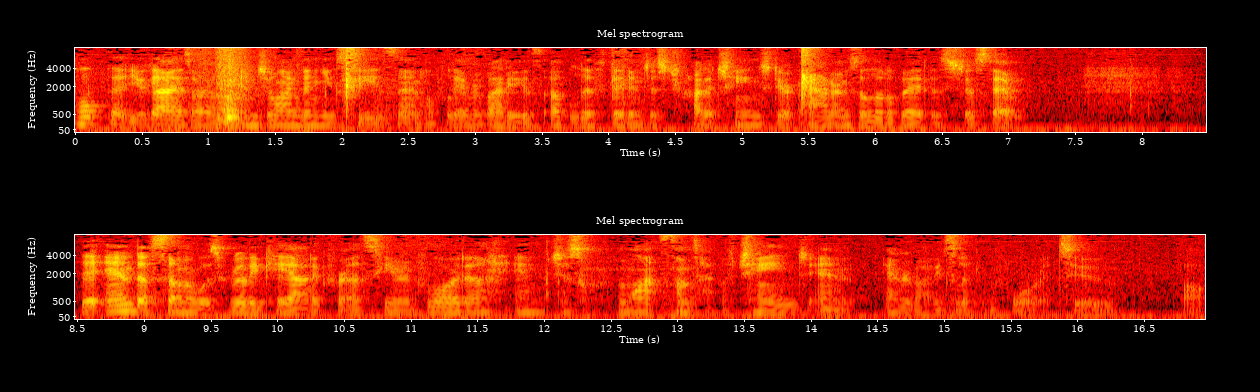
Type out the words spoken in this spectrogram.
hope that you guys are enjoying the new season. Hopefully everybody is uplifted and just try to change their patterns a little bit. It's just that the end of summer was really chaotic for us here in Florida and just want some type of change and everybody's looking forward to fall.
